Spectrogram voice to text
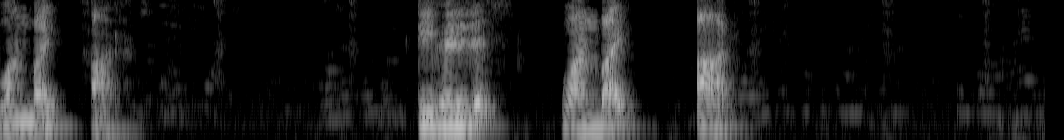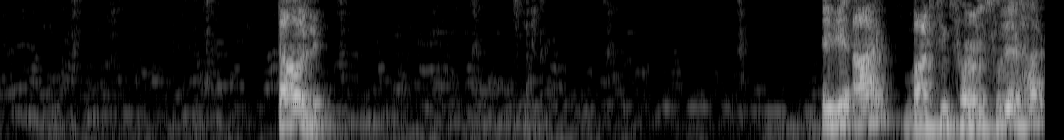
one by R T varies one by R তাহলে এই যে আর বার্ষিক সরল সুদের হার,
